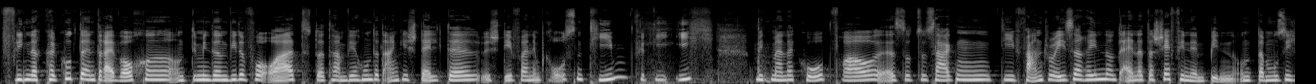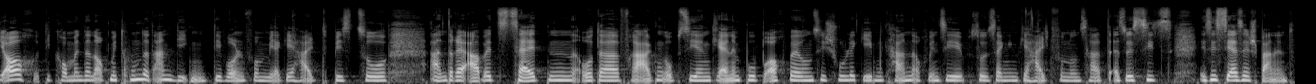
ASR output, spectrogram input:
fliege nach Kalkutta in drei Wochen und bin dann wieder vor Ort. Dort haben wir 100 Angestellte, stehe vor einem großen Team, für die ich mit meiner Coop-Frau äh, sozusagen die Fundraiserin und einer der Chefinnen bin. Und da muss ich auch, die kommen dann auch mit 100 Anliegen. Die wollen vom Mehrgehalt bis zu andere Arbeitszeiten oder fragen, ob sie einen kleinen Bub auch bei uns in die Schule geben kann, auch wenn sie sozusagen ein Gehalt von uns hat. Also es ist, es ist sehr, sehr spannend.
